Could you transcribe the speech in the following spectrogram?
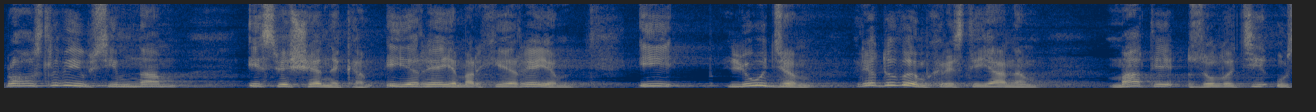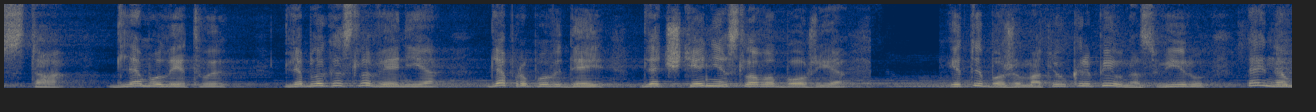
Благослови всім нам, і священникам, і єреям, архієреям, і людям, рядовим християнам, мати золоті уста для молитви, для благословення, для проповідей, для чтення Слова Божия. І ти, Боже Мати, укріпив нас віру, дай нам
